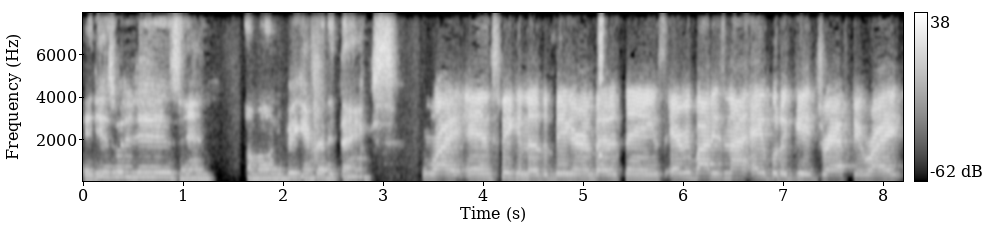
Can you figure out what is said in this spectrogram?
it is what it is, and I'm on the bigger and better things. Right. And speaking of the bigger and better things, everybody's not able to get drafted, right?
